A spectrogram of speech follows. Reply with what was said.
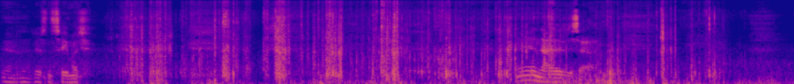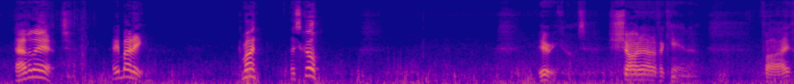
Yeah, doesn't say much. And neither does that. Avalanche! Hey, buddy! Come on, let's go! Here he comes. Shot out of a cannon. Five,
